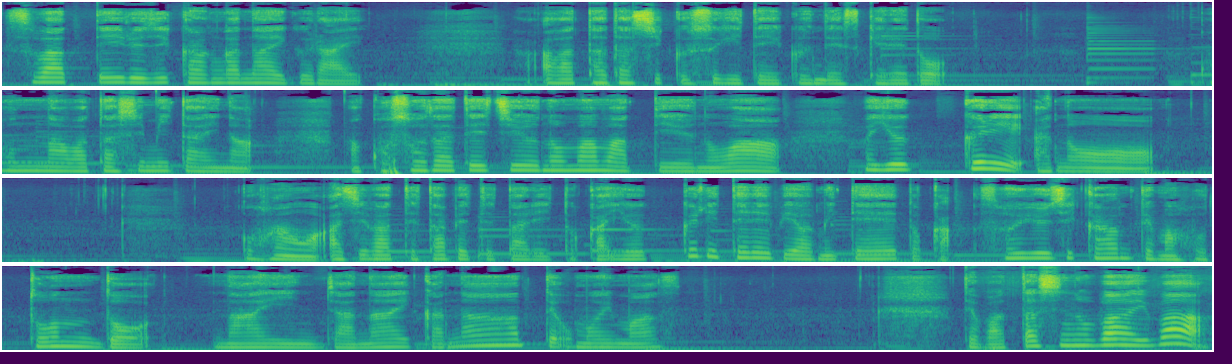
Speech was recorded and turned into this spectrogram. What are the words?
座っている時間がないぐらい慌ただしく過ぎていくんですけれどこんな私みたいな、まあ、子育て中のママっていうのは、まあ、ゆっくりあのーご飯を味わって食べてたりとかゆっくりテレビを見てとかそういう時間ってまあほとんどないんじゃないかなって思います。で私の場合は、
